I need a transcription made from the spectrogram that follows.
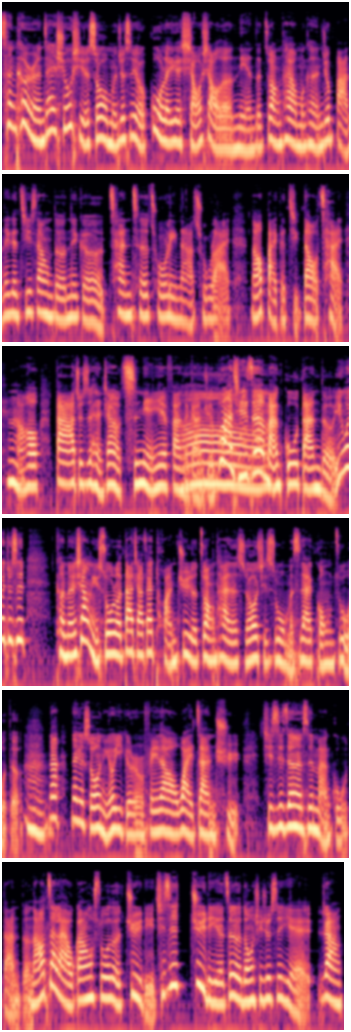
趁客人在休息的时候，我们就是有过了一个小小的年的状态，我们可能就把那个机上的那个餐车桌里拿出来，然后摆个几道菜，然后大家就是很像有吃年夜饭的感觉，不然其实真的蛮孤单的，因为就是。可能像你说了，大家在团聚的状态的时候，其实我们是在工作的。嗯，那那个时候你又一个人飞到外站去，其实真的是蛮孤单的。然后再来，我刚刚说的距离，其实距离的这个东西，就是也让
